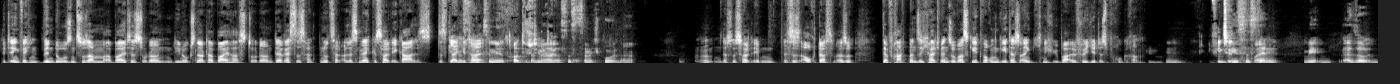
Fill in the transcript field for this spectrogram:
mit irgendwelchen Windowsen zusammenarbeitest oder einen Linux-Nerd dabei hast oder und der Rest ist halt, benutzt halt alles Mac, ist halt egal. Ist das gleiche Das Teil. funktioniert trotzdem, ja. das ist ziemlich cool, ja. Das ist halt eben, das ist auch das, also da fragt man sich halt, wenn sowas geht, warum geht das eigentlich nicht überall für jedes Programm? Hm. Finde Wie ist es denn, wie, also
